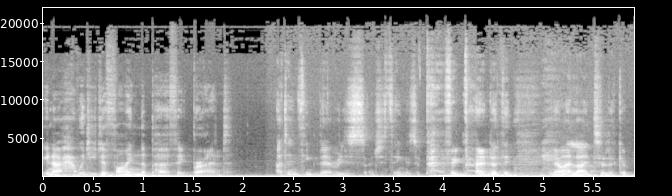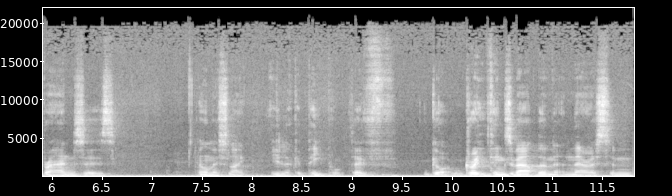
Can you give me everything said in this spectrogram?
you know, how would you define the perfect brand? I don't think there is such a thing as a perfect brand. I think you know, I like to look at brands as almost like you look at people. They've got great things about them, and there are some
